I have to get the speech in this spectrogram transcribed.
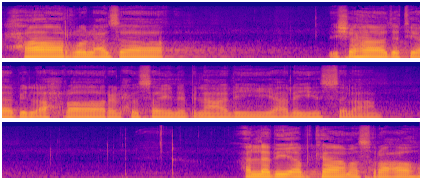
حار العزاء بشهادة أبي الأحرار الحسين بن علي عليه السلام. الذي أبكى مصرعه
